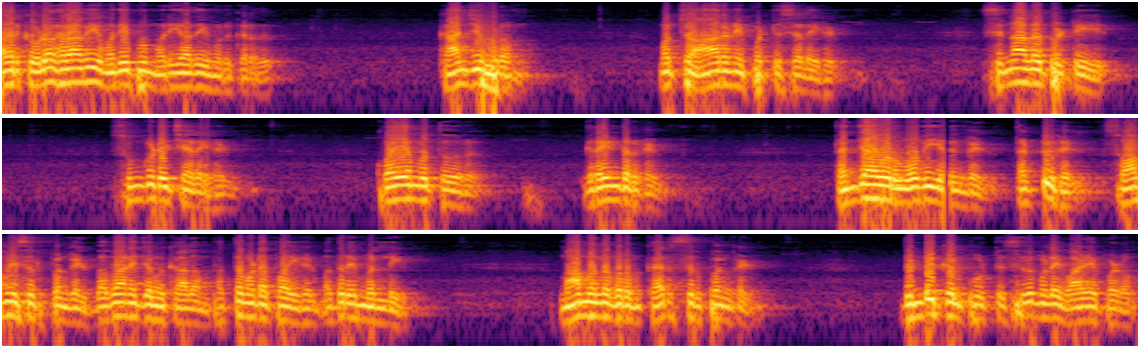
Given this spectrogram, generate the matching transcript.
அதற்கு உலகளாவிய மதிப்பும் மரியாதையும் இருக்கிறது. காஞ்சிபுரம் மற்றும் ஆரணி பட்டு சேலைகள் சின்னாலப்பட்டி சுங்குடி சேலைகள் கோயம்புத்தூர் கிரைண்டர்கள் தஞ்சாவூர் ஓவியங்கள் தட்டுகள் சுவாமி சிற்பங்கள் பவானி காலம் பத்தமடப்பாய்கள் மதுரை மல்லி மாமல்லபுரம் கர் சிற்பங்கள் திண்டுக்கல் பூட்டு சிறுமலை வாழைப்பழம்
